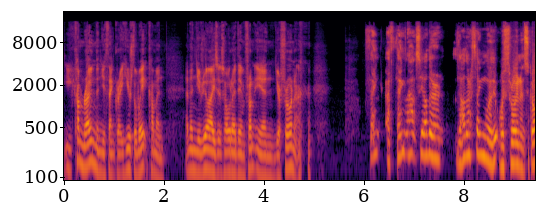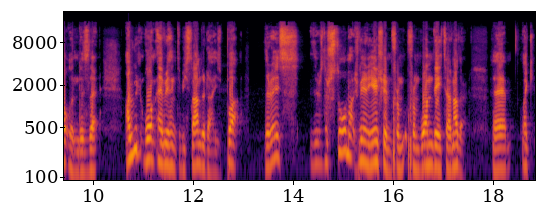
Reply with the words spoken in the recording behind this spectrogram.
you come round and you think, right, here's the weight coming. And then you realise it's already in front of you and you're throwing it. think I think that's the other the other thing with, with throwing in Scotland is that I wouldn't want everything to be standardised, but there is there's there's so much variation from from one day to another. Um, like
